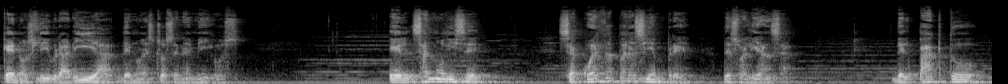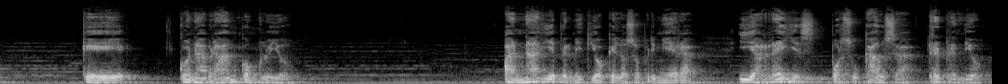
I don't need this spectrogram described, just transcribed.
que nos libraría de nuestros enemigos. El salmo dice, se acuerda para siempre de su alianza, del pacto que con Abraham concluyó. A nadie permitió que los oprimiera y a reyes por su causa reprendió.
